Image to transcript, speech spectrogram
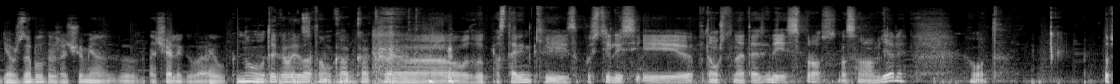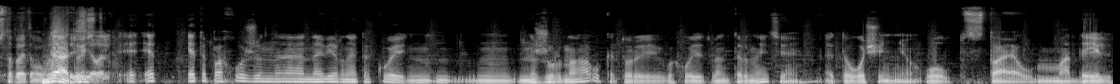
Я уже забыл даже, о чем я вначале говорил. Ну, ты говорил о том, как, как э, вот вы по старинке запустились, и потому что на это есть спрос на самом деле. Вот. Собственно, поэтому вы да, это сделали. Это, это похоже на, наверное, такой на журнал, который выходит в интернете. Это очень old style модель.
